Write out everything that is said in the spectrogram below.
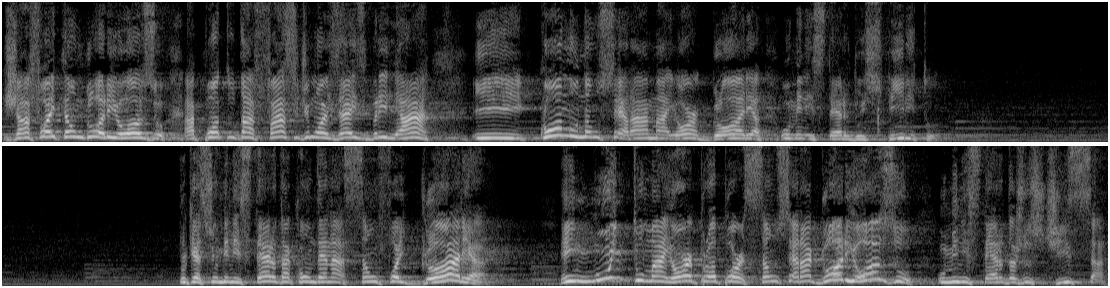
já foi tão glorioso a ponto da face de Moisés brilhar, e como não será maior glória o ministério do Espírito? Porque se o ministério da condenação foi glória, em muito maior proporção será glorioso o ministério da justiça.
